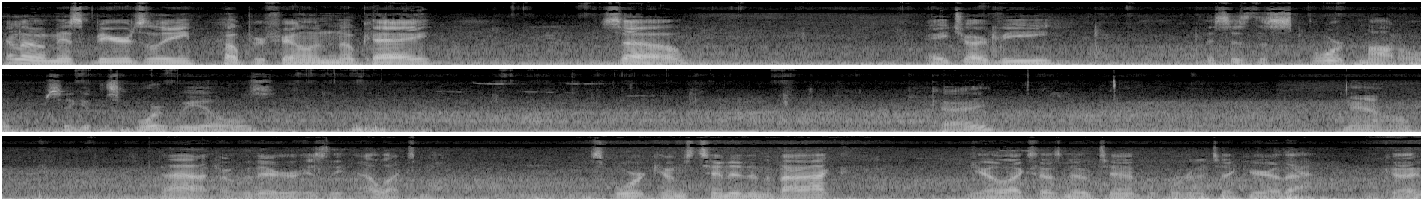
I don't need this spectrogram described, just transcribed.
Hello, Miss Beardsley. Hope you're feeling okay. So, HRV, this is the sport model. So you get the sport wheels. Okay. Now, that over there is the LX model. The sport comes tinted in the back. The LX has no tint, but we're gonna take care of that, okay?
